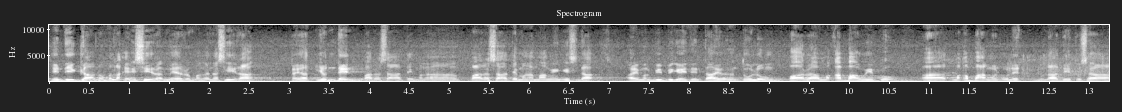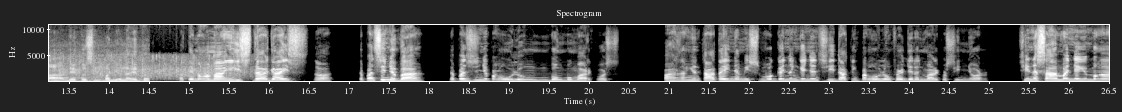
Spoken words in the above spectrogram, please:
hindi gano'ng malaki ang sira. Merong mga nasira. Kaya yun din para sa ating mga para sa ating mga mangingisda ay magbibigay din tayo ng tulong para makabawi po at makabangon ulit mula dito sa dito sa bagyo na ito. Pati mga mangingisda, guys, no? Napansin nyo ba? Napansin nyo Pangulong Bongbong Marcos? Parang yung tatay niya mismo, ganyan-ganyan si dating Pangulong Ferdinand Marcos Sr. Sinasama niya yung mga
